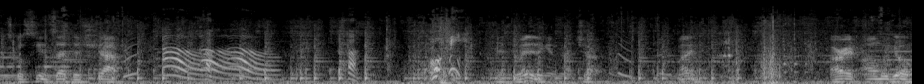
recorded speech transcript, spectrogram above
Let's go see inside this shop. Oh. Can't do anything in that shop. Never mind. Alright, on we go.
